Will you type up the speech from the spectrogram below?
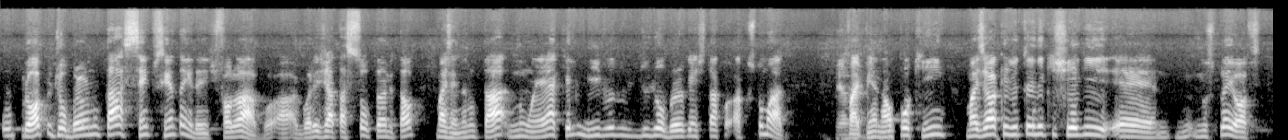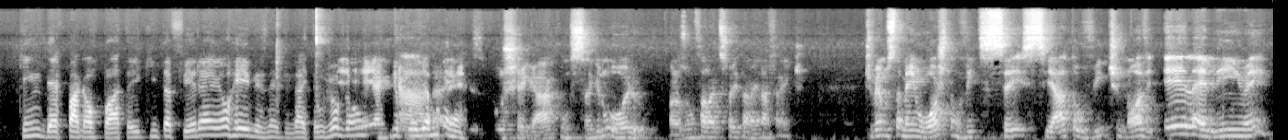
o próprio Joe Burrow não está 100% ainda. A gente falou, ah, agora ele já está se soltando e tal, mas ainda não está, não é aquele nível do, do Joe Burrow que a gente está acostumado. Vai penar um pouquinho, mas eu acredito ainda que chegue é, nos playoffs. Quem deve pagar o pato aí quinta-feira é o Ravens, né? Vai ter um jogão é, depois cara, de amanhã. Eles vão chegar com sangue no olho. Nós vamos falar disso aí também na frente. Tivemos também o Washington 26, Seattle 29. E Lelinho, hein?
